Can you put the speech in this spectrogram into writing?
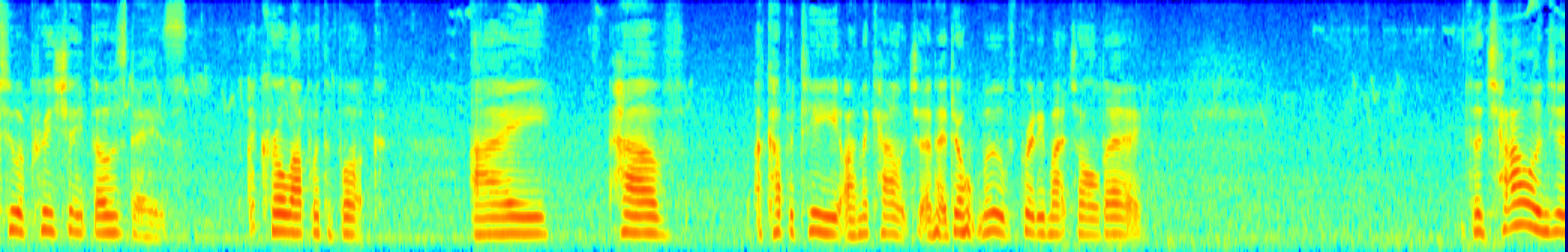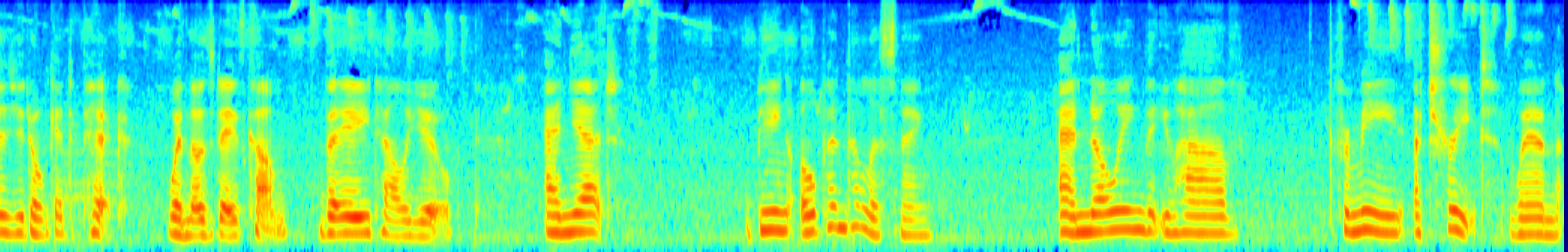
to appreciate those days. I curl up with a book. I have a cup of tea on the couch and I don't move pretty much all day. The challenge is you don't get to pick when those days come. They tell you. And yet, being open to listening and knowing that you have, for me, a treat when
